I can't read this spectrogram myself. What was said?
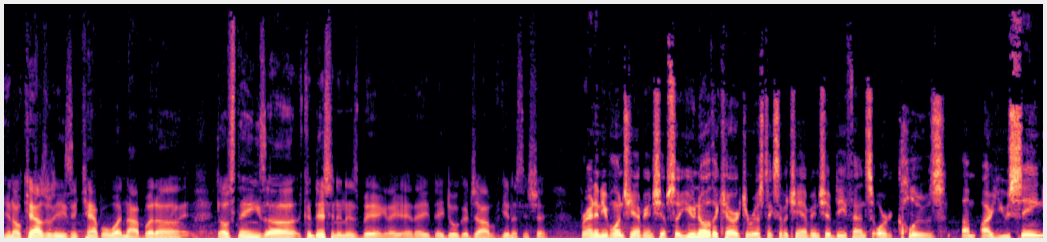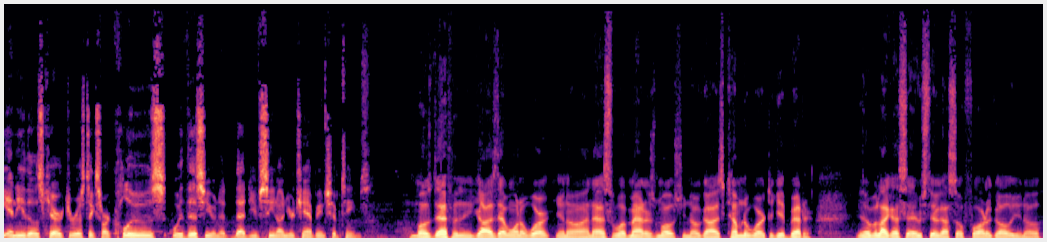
you know, casualties in camp or whatnot. But uh, those things, uh, conditioning is big. They, they they do a good job of getting us in shape. Brandon, you've won championships, so you know the characteristics of a championship defense or clues. Um, are you seeing any of those characteristics or clues with this unit that you've seen on your championship teams? Most definitely, guys that want to work, you know, and that's what matters most. You know, guys come to work to get better. You know, but like I said, we still got so far to go. You know,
